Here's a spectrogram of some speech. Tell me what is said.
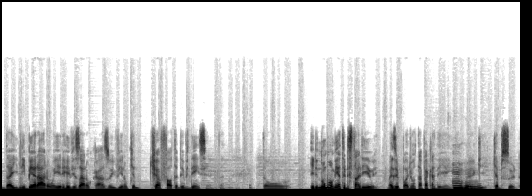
Daí liberaram ele, revisaram o caso e viram que tinha falta de evidência. Tá? Então, ele no momento ele está livre, mas ele pode voltar pra cadeia ainda. Uhum. Que, que absurdo.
